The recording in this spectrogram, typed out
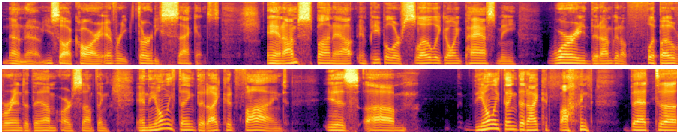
No, no, you saw a car every 30 seconds. And I'm spun out, and people are slowly going past me, worried that I'm going to flip over into them or something. And the only thing that I could find is um, the only thing that I could find that uh,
